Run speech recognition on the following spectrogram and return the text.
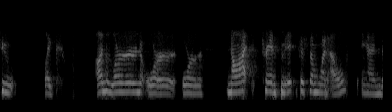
to like unlearn or or not transmit to someone else and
